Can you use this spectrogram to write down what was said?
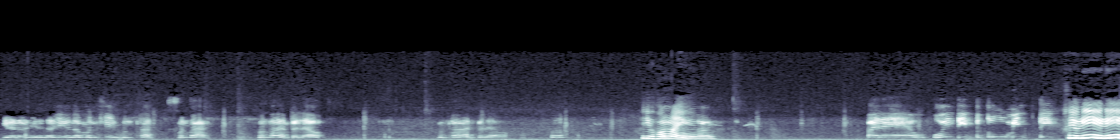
เหี้ยแล้วเหี้ยแล้วเหี้ยแล้วมันขี่มันผ่านมันผ่านมันผ่านไปแล้ว มันผ่านไปแล้วเออเขาอยู่ห้องไหนไปแล้ว โอ้ยติดประตูมินติดเขาอยู่นี่อยู่นี่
